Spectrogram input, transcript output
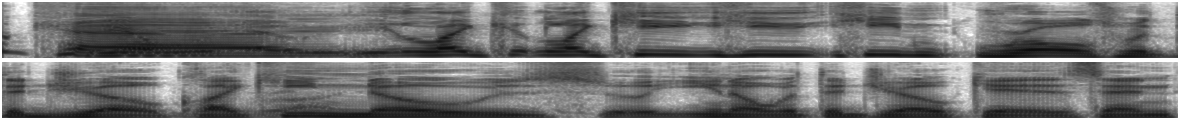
okay. Like like he he he rolls with the joke. Like he knows you know what the joke is, and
